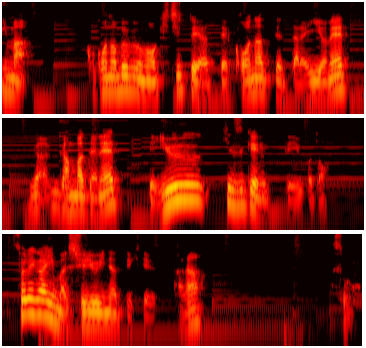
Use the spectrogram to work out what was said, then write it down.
今、ここの部分をきちっとやって、こうなってったらいいよね。が頑張ってねって勇気づけるっていうこと。それが今主流になってきてるかな。そう。なる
